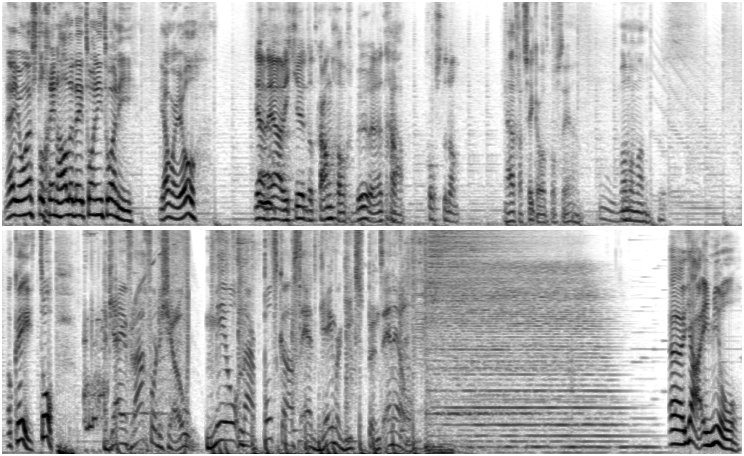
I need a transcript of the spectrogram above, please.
Nee, jongens, toch geen Holiday 2020. Jammer, joh. Ja, nou ja, weet je, dat kan gewoon gebeuren. En het gaat Ja. kosten dan. Ja, dat gaat zeker wat kosten, ja. Oeh, man, man, man. Oké, top. Heb jij een vraag voor de show? Mail naar podcast@gamergeeks.nl. Eh, ja, Emiel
